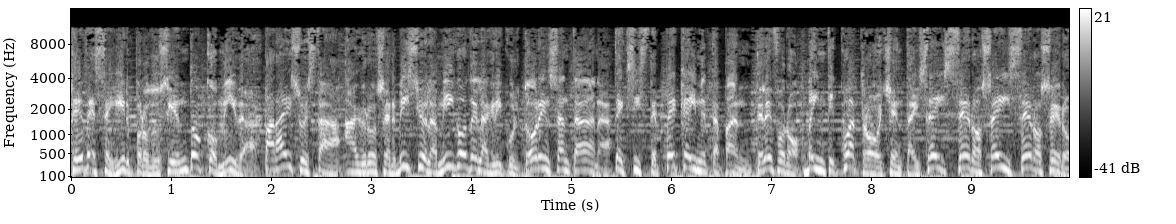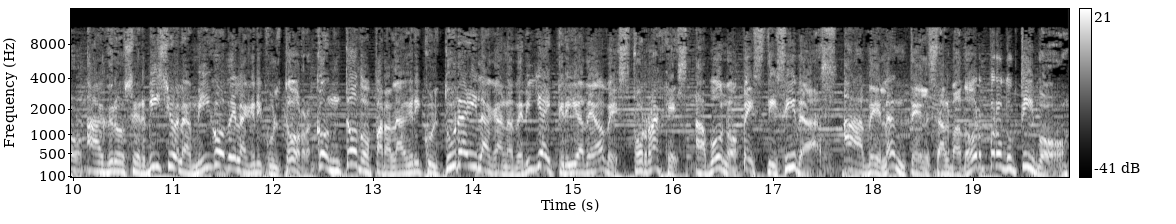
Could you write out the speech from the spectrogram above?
debe seguir produciendo comida. Para eso está Agroservicio El Amigo del Agricultor en Santa Ana, Texistepec y Metapán. Teléfono 2486-0600. Agroservicio El Amigo del Agricultor. Con todo para la agricultura y la ganadería y cría de aves, forrajes, abono, pesticidas. Adelante El Salvador Productivo.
